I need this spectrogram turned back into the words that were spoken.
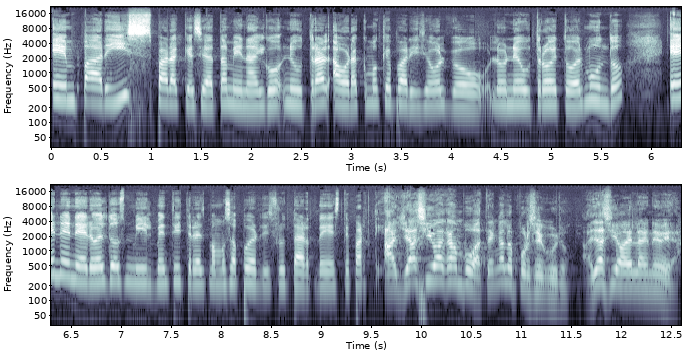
en París, para que sea también algo neutral. Ahora como que París se volvió lo neutro de todo el mundo. En enero del 2023 vamos a poder disfrutar de este partido. Allá sí va Gamboa, téngalo por seguro. Allá sí va a ver la NBA.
